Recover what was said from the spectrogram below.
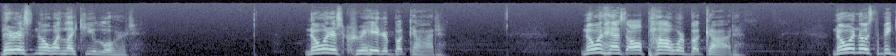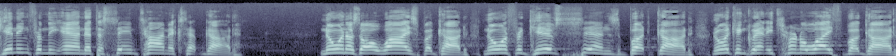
there is no one like you, Lord. No one is creator but God. No one has all power but God. No one knows the beginning from the end at the same time except God. No one is all wise but God. No one forgives sins but God. No one can grant eternal life but God.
